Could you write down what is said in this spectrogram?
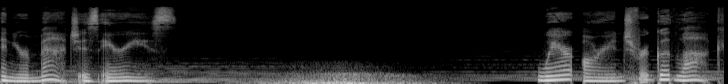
and your match is Aries. Wear orange for good luck.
